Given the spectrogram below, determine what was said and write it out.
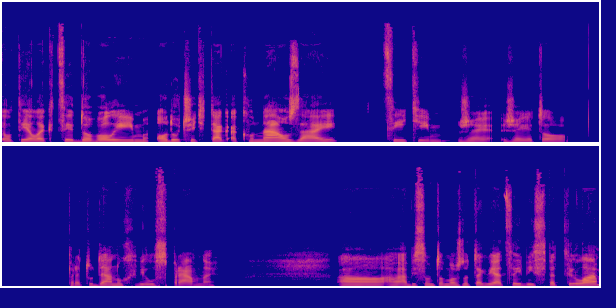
tie lekcie dovolím odučiť tak, ako naozaj cítim, že, že je to pre tú danú chvíľu správne a aby som to možno tak viacej vysvetlila.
